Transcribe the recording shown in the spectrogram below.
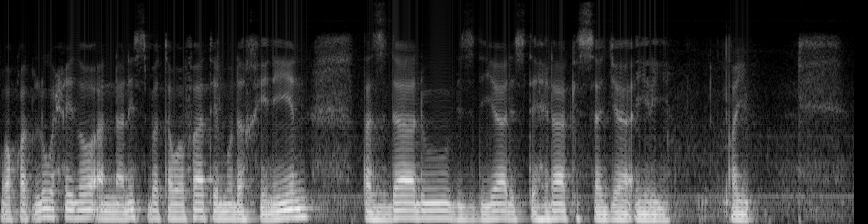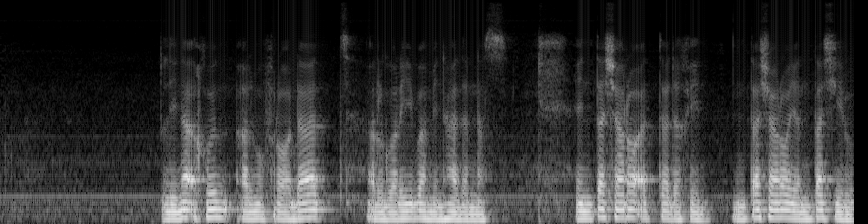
وقد لوحظ أن نسبة وفاة المدخنين تزداد بازدياد استهلاك السجائر. طيب. لنأخذ المفردات القريبة من هذا النص. انتشر التدخين. انتشر ينتشر.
